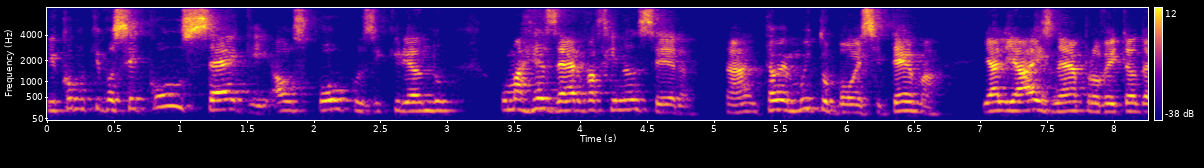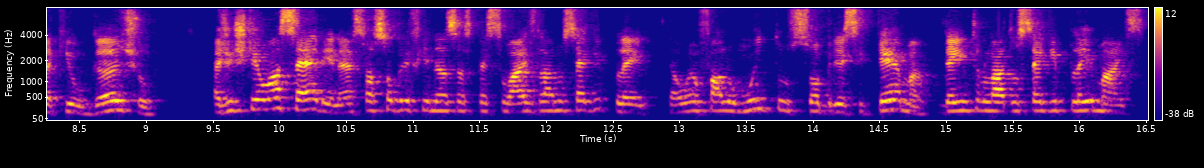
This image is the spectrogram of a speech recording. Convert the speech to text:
e como que você consegue aos poucos ir criando uma reserva financeira. Tá? Então é muito bom esse tema. E aliás, né, aproveitando aqui o gancho, a gente tem uma série, né, só sobre finanças pessoais lá no SegPlay. Então eu falo muito sobre esse tema dentro lá do SegPlay mais.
